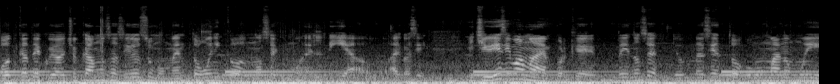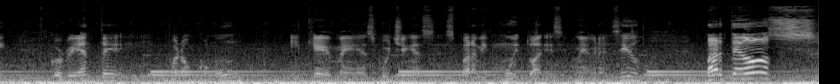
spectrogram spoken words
podcast de Cuidado Chocamos ha sido su momento único, no sé, como del día o algo así. Y chivísima, madre, porque, no sé, yo me siento un humano muy corriente, bueno, común, y que me escuchen es, es para mí muy tuanis y muy agradecido. Parte 2,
